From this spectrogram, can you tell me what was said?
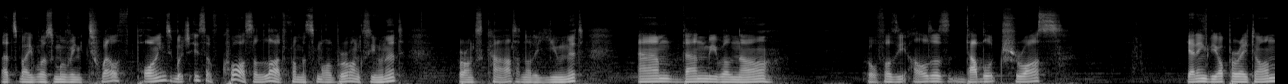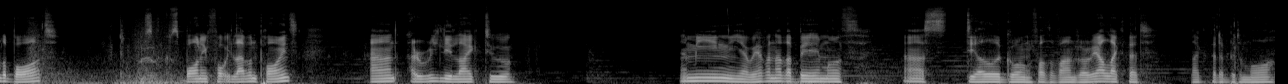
That's why he was moving 12 points, which is of course a lot from a small Bronze unit. Bronze card, not a unit. And um, then we will now go for the Alzur's Double Cross. Getting the Operator on the board. Spawning for 11 points. And I really like to I mean, yeah, we have another behemoth. Uh, still going for the Vran Warrior. I like that. Like that a bit more.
